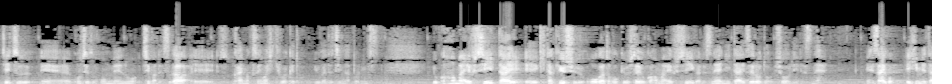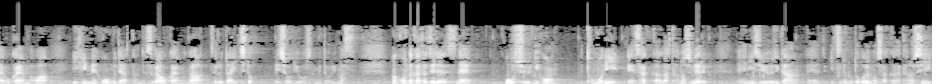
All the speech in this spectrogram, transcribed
J2、今シーズン本命の千葉ですが、開幕戦は引き分けという形になっております。横浜 FC 対、北九州大型補強した横浜 FC がですね、2対0と勝利ですね。最後、愛媛対岡山は愛媛ホームであったんですが、岡山が0対1と勝利を収めております。まあ、こんな形でですね、欧州、日本、共にサッカーが楽しめる、24時間、いつでもどこでもサッカーが楽しい、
